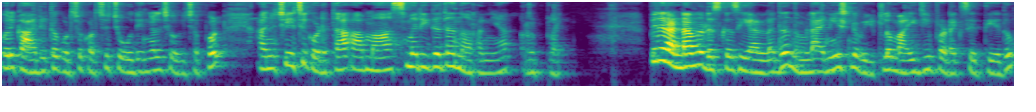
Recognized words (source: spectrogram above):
ഒരു കാര്യത്തെക്കുറിച്ച് കുറച്ച് ചോദ്യങ്ങൾ ചോദിച്ചപ്പോൾ അനുചേച്ചി കൊടുത്ത ആ മാസ്മരികത നിറഞ്ഞ റിപ്ലൈ പിന്നെ രണ്ടാമത് ഡിസ്കസ് ചെയ്യാനുള്ളത് നമ്മുടെ അനീഷിന്റെ വീട്ടിൽ മൈ ജി പ്രൊഡക്ട്സ് എത്തിയതും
